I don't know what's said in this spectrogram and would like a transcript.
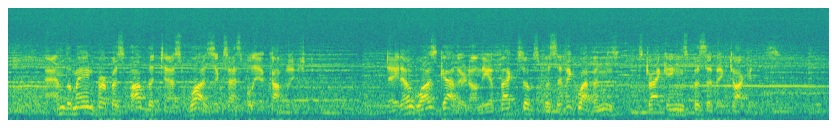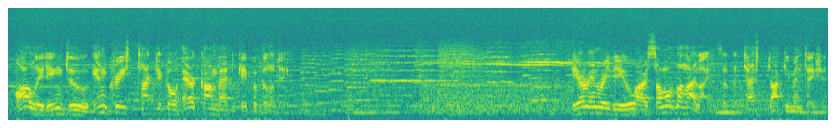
and the main purpose of the test was successfully accomplished. Data was gathered on the effects of specific weapons striking specific targets, all leading to increased tactical air combat capability. Here in review are some of the highlights of the test documentation.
